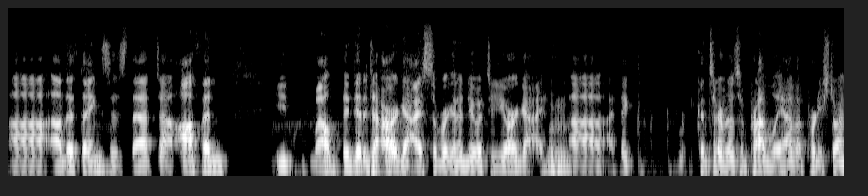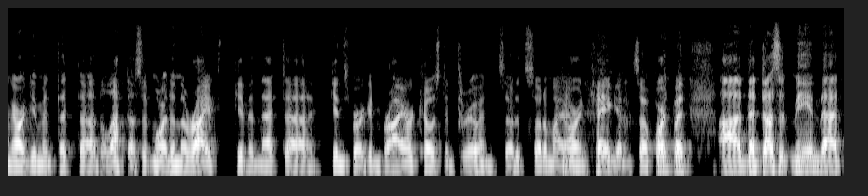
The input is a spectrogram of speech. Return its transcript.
uh, other things, is that uh, often you, well, they did it to our guy, so we're going to do it to your guy. Mm-hmm. I think conservatives would probably have a pretty strong argument that uh, the left does it more than the right, given that uh, Ginsburg and Breyer coasted through, and so did Sotomayor and Kagan and so forth. But uh, that doesn't mean that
